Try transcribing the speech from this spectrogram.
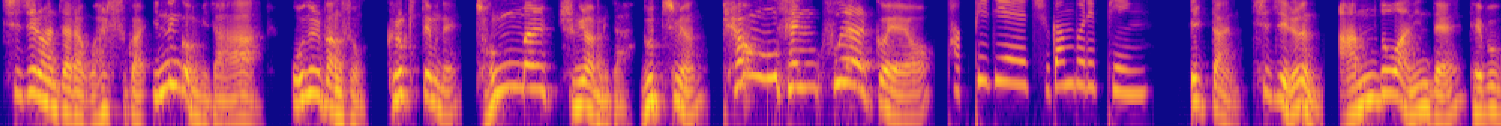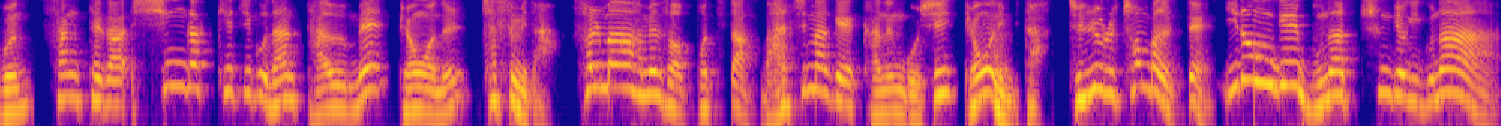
치질 환자라고 할 수가 있는 겁니다. 오늘 방송 그렇기 때문에 정말 중요합니다. 놓치면 평생 후회할 거예요. 박 PD의 주간 브리핑. 일단 치질은 암도 아닌데 대부분 상태가 심각해지고 난 다음에 병원을 찾습니다. 설마 하면서 버티다 마지막에 가는 곳이 병원입니다. 진료를 처음 받을 때 이런 게 문화 충격이구나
